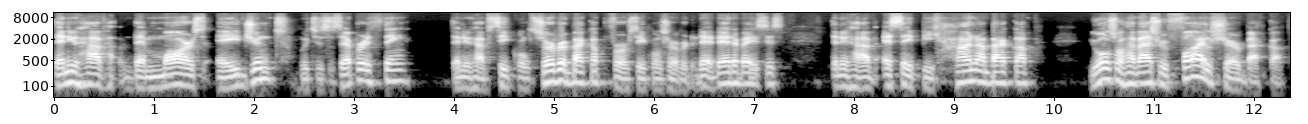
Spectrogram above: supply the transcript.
Then you have the Mars agent, which is a separate thing. Then you have SQL Server backup for SQL Server databases. Then you have SAP HANA backup. You also have Azure File Share backup.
